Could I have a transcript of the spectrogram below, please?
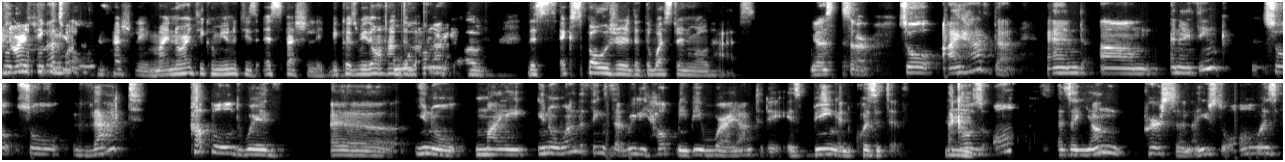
minority so communities especially minority communities especially because we don't have the luxury of this exposure that the western world has. Yes sir. So i had that and um and i think so so that coupled with uh, you know, my, you know, one of the things that really helped me be where I am today is being inquisitive. Like mm. I was always, as a young person, I used to always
